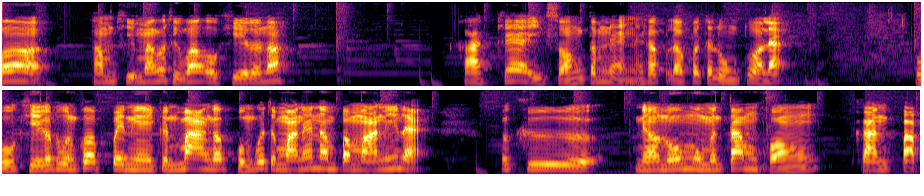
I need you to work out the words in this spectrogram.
ก็ทำทีมมาก็ถือว่าโอเคแล้วเนาะขาดแค่อีก 2ตำแหน่งนะครับ เราก็จะลงตัวแล้วโอเคครับทุกคนก็เป็นไงกันบ้างครับ ผมก็จะมาแนะนำประมาณนี้แหละ ก็คือแนวโน้มโมเมนตัมของการปรับ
